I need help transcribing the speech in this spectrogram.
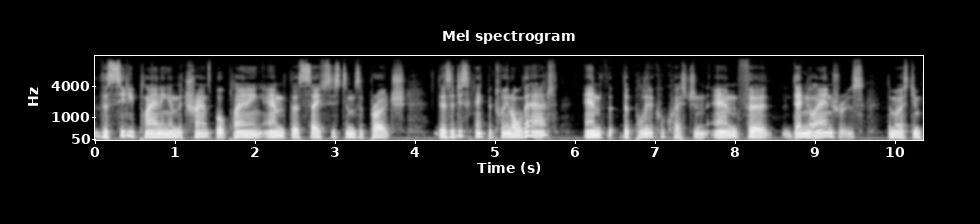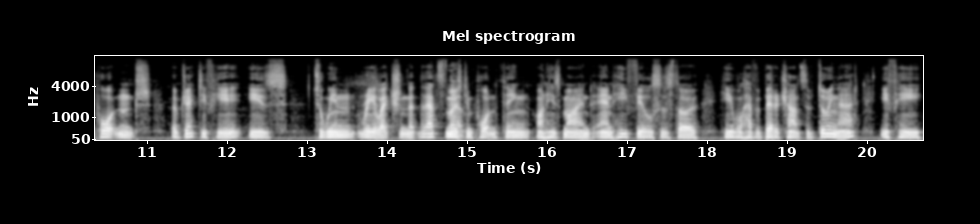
the city planning and the transport planning and the safe systems approach, there's a disconnect between all that and the, the political question. And for Daniel Andrews, the most important objective here is to win re-election. That, that's the yep. most important thing on his mind, and he feels as though he will have a better chance of doing that if he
